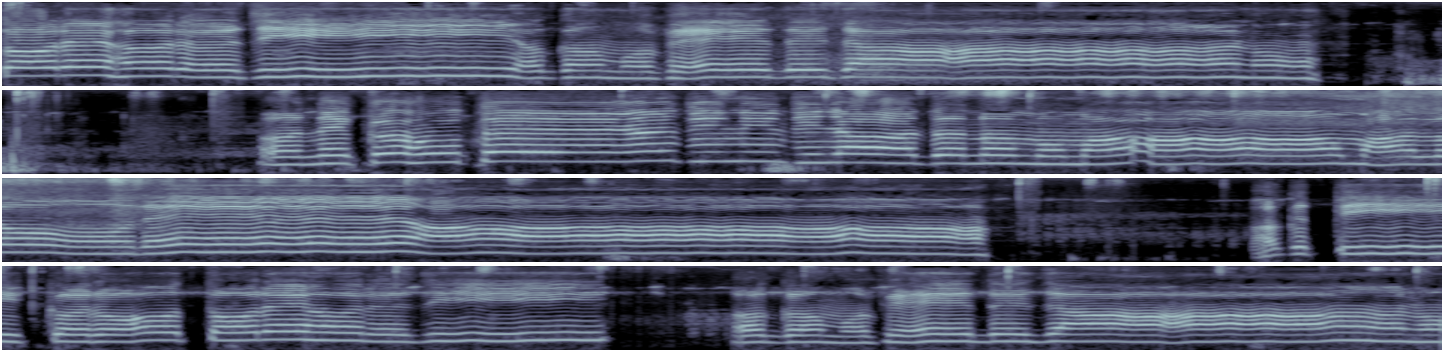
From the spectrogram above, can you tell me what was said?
તો રે હરજી અગમ ભેદ જાણો. અને કહું તે જીની જીયાદન માલો રે આ. ભક્તિ કરો તો રે હરજી અગમ ભેદ જાણો.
